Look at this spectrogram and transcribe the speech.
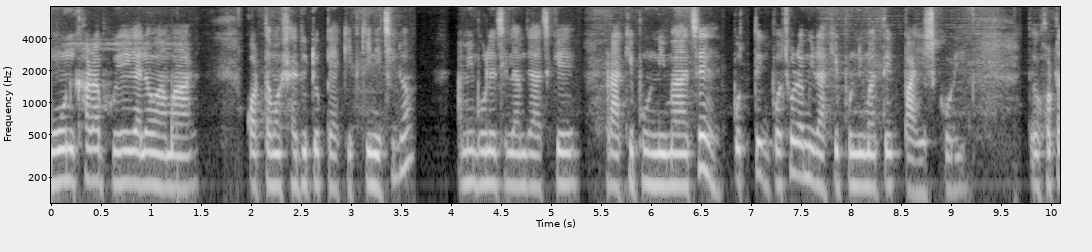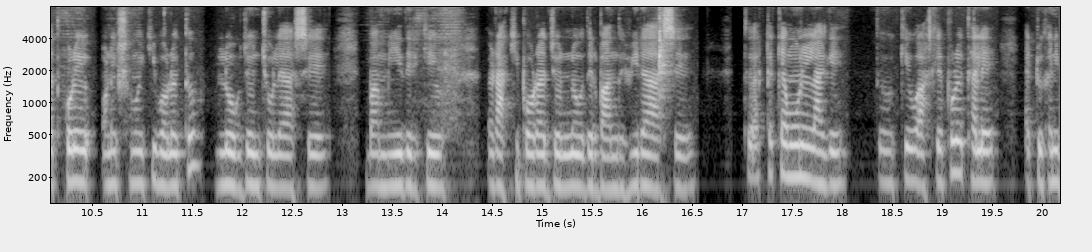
মন খারাপ হয়ে গেল আমার। কর্তামশাই দুটো প্যাকেট কিনেছিল। আমি বলেছিলাম যে আজকে রাখি পূর্ণিমা আছে প্রত্যেক বছর আমি রাখি পূর্ণিমাতে পায়েস করি। তো হঠাৎ করে অনেক সময় কি বলো তো লোকজন চলে আসে বা মেয়েদেরকে রাখি পরার জন্য ওদের বান্ধবীরা আসে। তো একটা কেমন লাগে? তো কেউ আসলে পরে তাহলে একটুখানি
